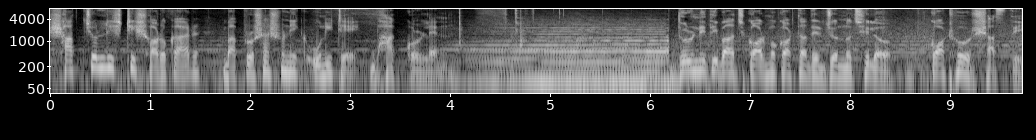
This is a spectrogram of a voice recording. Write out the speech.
সাতচল্লিশটি সরকার বা প্রশাসনিক ইউনিটে ভাগ করলেন। দুর্নীতিবাজ কর্মকর্তাদের জন্য ছিল কঠোর শাস্তি।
